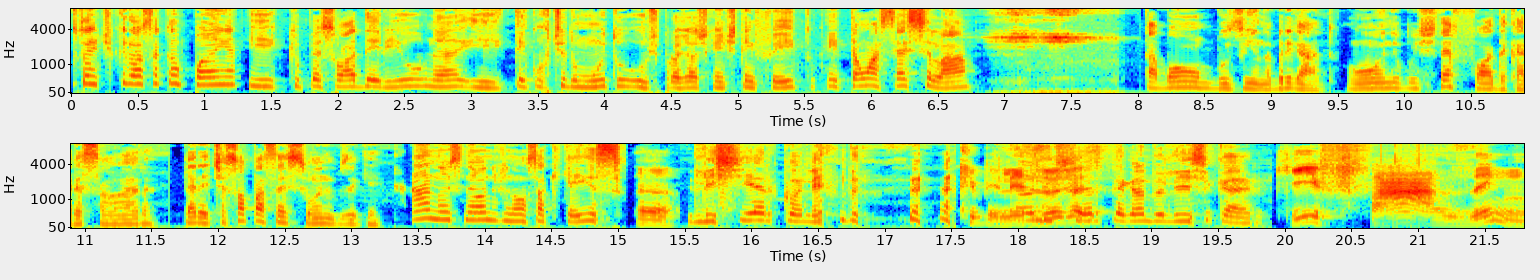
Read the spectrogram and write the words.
Então a gente criou essa campanha e que o pessoal aderiu, né? E tem curtido muito os projetos que a gente tem feito. Então acesse lá. Tá bom, buzina, obrigado. Ônibus, é foda, cara, essa hora. Pera aí, deixa eu só passar esse ônibus aqui. Ah, não, isso não é ônibus, não. O que, que é isso? Ah, Lixeiro colhendo. que É o beleza. Hoje vai- lixeiro pegando lixo, cara. Que fazem!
